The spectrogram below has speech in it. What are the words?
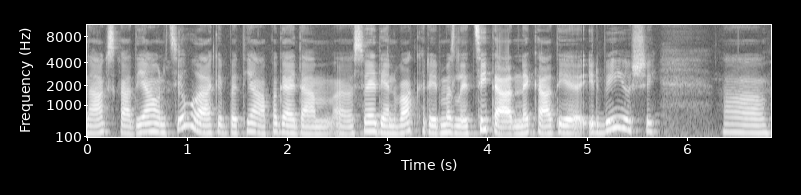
nāks kādi jauni cilvēki, bet jā, pagaidām Svētdienas vakari ir mazliet citādi nekā tie ir bijuši. Uh,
